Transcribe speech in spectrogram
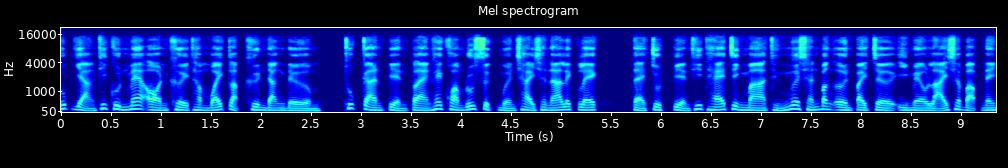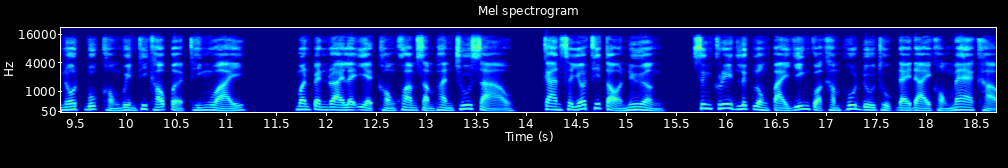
ทุกอย่างที่คุณแม่ออนเคยทำไว้กลับคืนดังเดิม ทุกการเปลี่ยนแปลงให้ความรู้สึกเหมือนชัยชนะเล็กๆ แต่จุดเปลี่ยนที่แท้จริงมาถึงเมื่อฉันบังเอิญไปเจออีเมลหลายฉบับในโน้ตบุ๊กของวินที่เขาเปิดทิ้งไว้ มันเป็นรายละเอียดของความสัมพันธ์ชู้สาว การสยศที่ต่อเนื่อง ซึ่งกรีดลึกลงไปยิ่งกว่าคำพูดดูถูกใด ๆ ของแม่เขา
